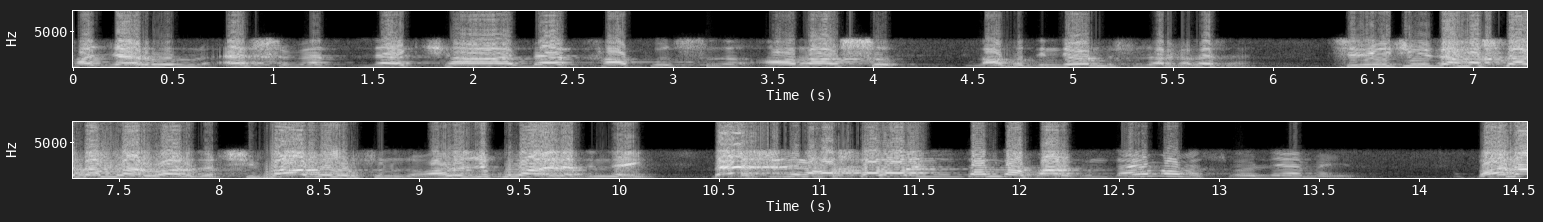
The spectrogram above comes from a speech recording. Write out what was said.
Hacerul Esved'le Kabe kapısı arası lafı dinliyor musunuz arkadaşlar? Sizin içinizde hasta adamlar vardır. Şifa bulursunuz. Alıcı kulağıyla dinleyin. Ben sizin hastalarınızdan da farkındayım ama söyleyemeyiz. Bana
